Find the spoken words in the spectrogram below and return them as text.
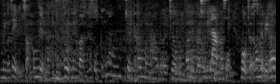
mình có thể lựa chọn công việc mà thích hợp hội mình vào những cái kỹ năng truyền thông mà mình học được ở trường và mình có thể đi làm nó sẽ bổ trợ công việc đấy thôi.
